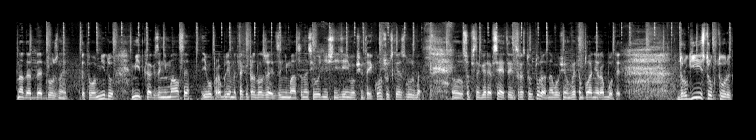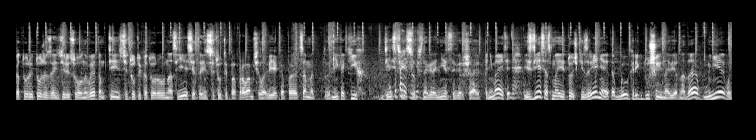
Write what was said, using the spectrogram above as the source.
надо отдать должное этому МИДу. МИД как занимался его проблемой, так и продолжает заниматься на сегодняшний день, в общем-то, и консульская служба. Э, собственно говоря, вся эта инфраструктура, она, в общем, в этом плане работает. Другие структуры, которые тоже заинтересованы в этом, те институты, которые у нас есть, это институты по правам человека, по самым, никаких действий, собственно говоря, не совершают. Понимаете? Да. И здесь, а с моей точки зрения, это был крик души, наверное. Да? Мне вот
